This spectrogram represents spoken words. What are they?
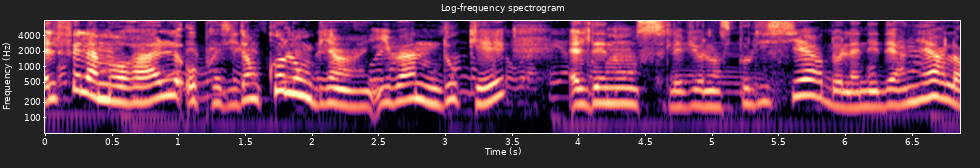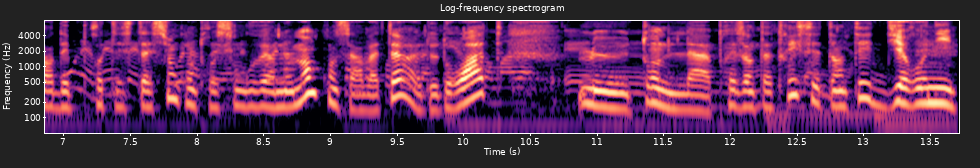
Elle fait la morale au président colombien Iván Duque. Elle dénonce les violences policières de l'année dernière lors des protestations contre son gouvernement conservateur et de droite. Le ton de la présentatrice est teinté d'ironie.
